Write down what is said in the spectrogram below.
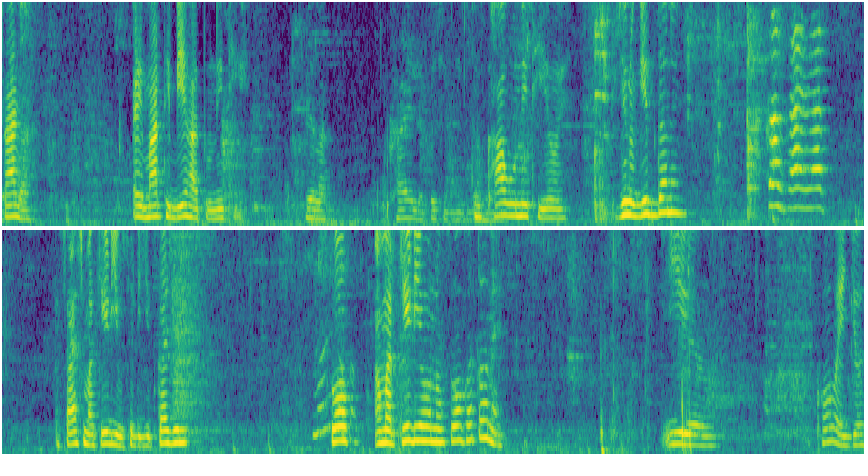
સાસ એ મારથી બે હાથું નથી. પેલા ખાઈ લે પછી ગીત ખાવું નથી હવે. જેનું ગીત ગા ને? સાસમાં કેડિયું સડી ગીત કાજીનું શોખ અમાર કીડીઓનો શોખ હતો ને એ ખોવાઈ ગયો.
